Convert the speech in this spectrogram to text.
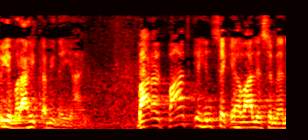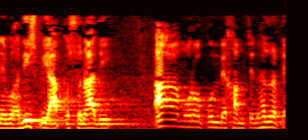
تو یہ مراحل کبھی نہیں آئیں۔ بہرحال پانچ کے ہنسے کے حوالے سے میں نے وہ حدیث بھی آپ کو سنا دی۔ عام اور کمب خمسن حضرت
